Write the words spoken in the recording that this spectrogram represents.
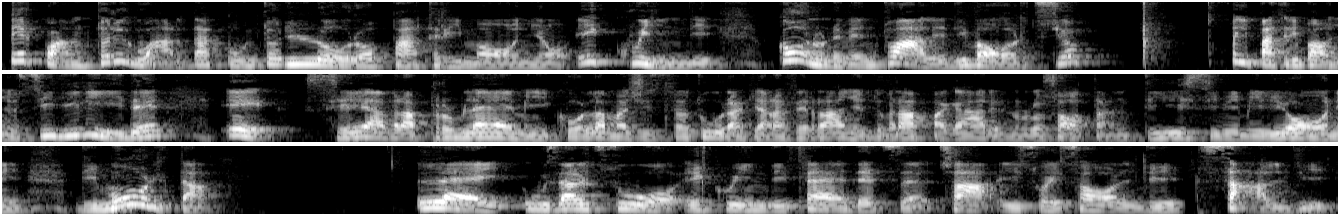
per quanto riguarda appunto il loro patrimonio e quindi con un eventuale divorzio il patrimonio si divide e se avrà problemi con la magistratura, Chiara Ferragni dovrà pagare, non lo so, tantissimi milioni di multa. Lei usa il suo e quindi Fedez ha i suoi soldi salvi.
